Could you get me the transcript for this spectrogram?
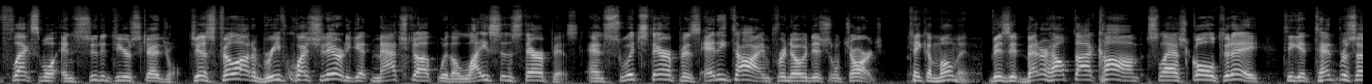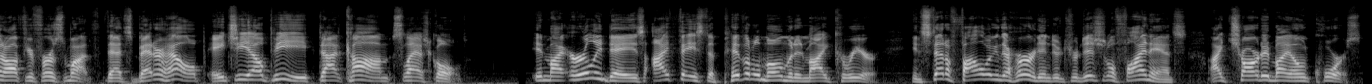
flexible, and suited to your schedule. Just fill out a brief questionnaire to get matched up with a licensed therapist and switch therapists anytime for no additional charge. Take a moment. Visit betterhelp.com slash gold today to get 10% off your first month. That's betterhelp, H-E-L-P dot com slash gold. In my early days, I faced a pivotal moment in my career. Instead of following the herd into traditional finance, I charted my own course.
